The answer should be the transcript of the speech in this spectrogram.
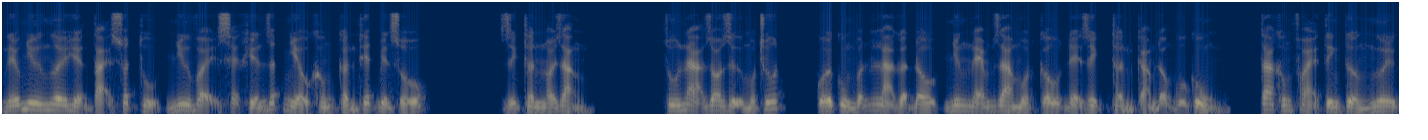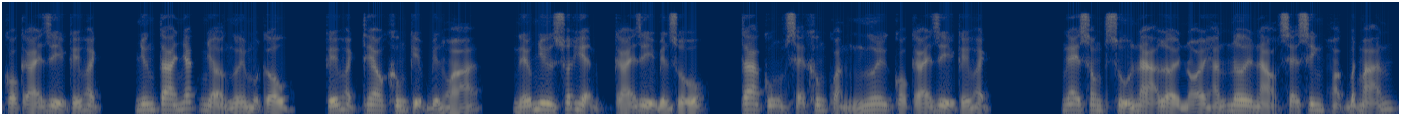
nếu như ngươi hiện tại xuất thủ như vậy sẽ khiến rất nhiều không cần thiết biến số. Dịch thân nói rằng, Suna do dự một chút, cuối cùng vẫn là gật đầu nhưng ném ra một câu để dịch thần cảm động vô cùng. Ta không phải tin tưởng ngươi có cái gì kế hoạch, nhưng ta nhắc nhở ngươi một câu, kế hoạch theo không kịp biến hóa, nếu như xuất hiện cái gì biến số, ta cũng sẽ không quản ngươi có cái gì kế hoạch. Nghe xong xú nạ lời nói hắn nơi nào sẽ sinh hoặc bất mãn,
